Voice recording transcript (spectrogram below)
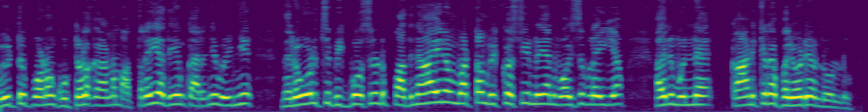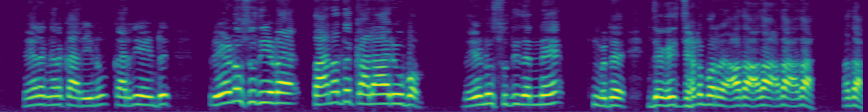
വീട്ടിൽ പോകണം കുട്ടികളെ കാണണം അത്രയും അധികം കരഞ്ഞു വിഴിഞ്ഞ് നിലവിളിച്ച് ബിഗ് ബോസിനോട് പതിനായിരം വട്ടം റിക്വസ്റ്റ് ചെയ്യുന്നുണ്ട് ഞാൻ വോയിസ് പ്ലേ ചെയ്യാം. അതിന് മുന്നേ കാണിക്കുന്ന പരിപാടി കണ്ടോളൂ. നേരെ ഇങ്ങനെ കരയണു കരഞ്ഞു കഴിഞ്ഞിട്ട് രേണുസുതിയുടെ തനത് കലാരൂപം രേണുസുതി തന്നെ മറ്റേ ജഗചേട്ടൻ പറഞ്ഞ അതാ അതാ അതാ അതാ അതാ.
